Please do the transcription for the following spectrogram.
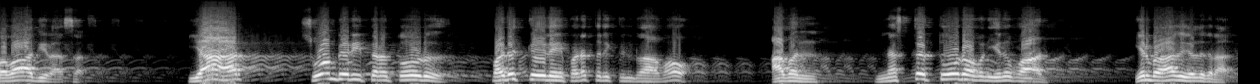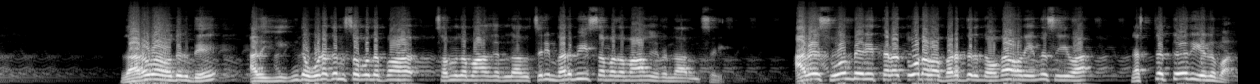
பவாதி ரச யார் சோம்பேறித்தனத்தோடு படுக்கையிலே படுத்திருக்கின்றாவோ அவன் நஷ்டத்தோடு அவன் இருவான் என்பதாக எழுதுகிறார். தர்மம் வந்துட்டு அது இந்த உலகம் சம்பந்தமா சம்பந்தமாக இருந்தாலும் சரி மறுபடி சம்பந்தமாக இருந்தாலும் சரி. அவன் சோம்பேறித்தனத்தோடு அவன் படுத்திருந்தவங்க அவன் என்ன செய்வான் நஷ்டத்தேடி எழுவான்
